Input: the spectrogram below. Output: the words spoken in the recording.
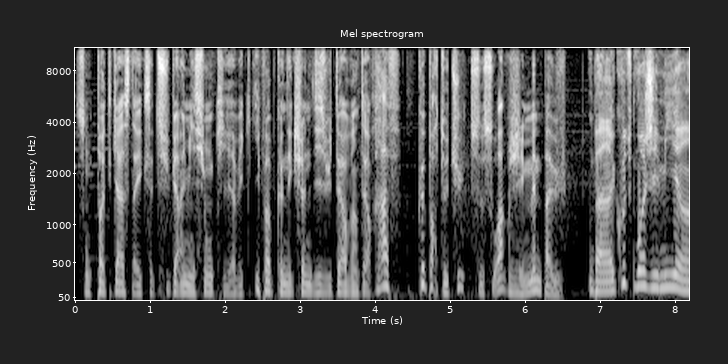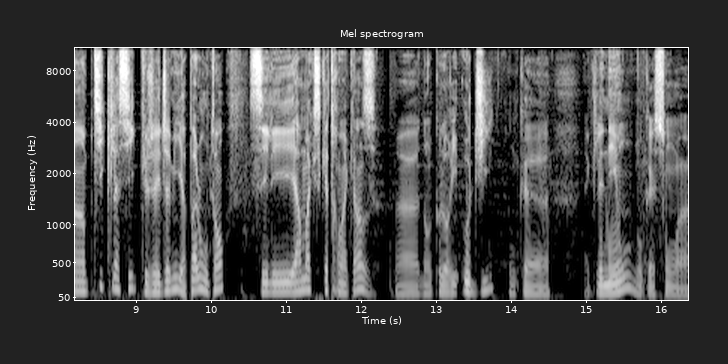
son podcast avec cette super émission qui est avec Hip Hop Connection 18h, 20h. Raph, que portes-tu ce soir? J'ai même pas vu. Bah écoute, moi j'ai mis un petit classique que j'avais déjà mis il y a pas longtemps. C'est les Air Max 95 euh, dans le coloris OG, donc euh, avec les néons. Donc elles sont euh,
